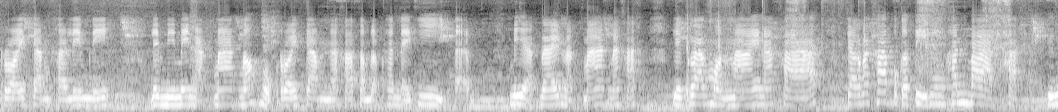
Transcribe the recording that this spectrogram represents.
600 กรัมค่ะ เล่มนี้ เล่มนี้ไม่หนักมากเนาะ 600 กรัมนะคะสำหรับท่านไหนที่ไม่อยากได้หนักมากนะคะเหล็กรางหมอนไม้นะคะ จากราคาปกติ 1,000 บาทค่ะ ถึง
